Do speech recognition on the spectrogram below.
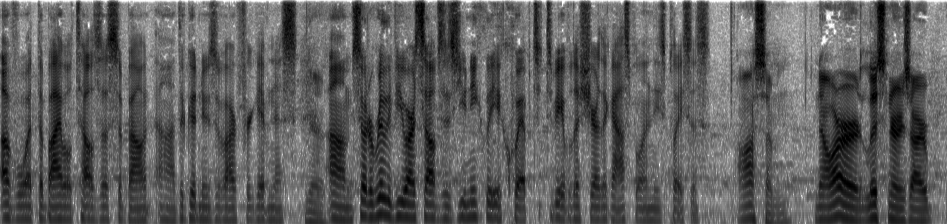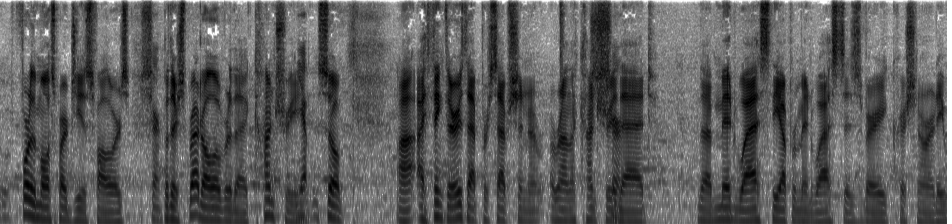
of what the Bible tells us about uh, the good news of our forgiveness. Yeah. Um, so to really view ourselves as uniquely equipped to be able to share the gospel in these places. Awesome. Now, our listeners are, for the most part, Jesus followers, Sure. but they're spread all over the country. Yep. So, uh, I think there is that perception around the country Sure. that the Midwest, the Upper Midwest, is very Christian already.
